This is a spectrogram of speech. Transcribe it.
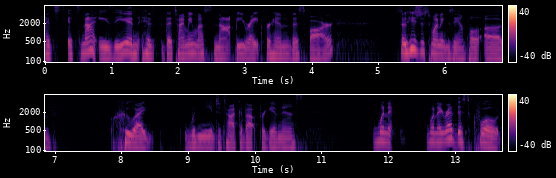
It's it's not easy and his the timing must not be right for him this far. So he's just one example of who I would need to talk about forgiveness. When it when I read this quote,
